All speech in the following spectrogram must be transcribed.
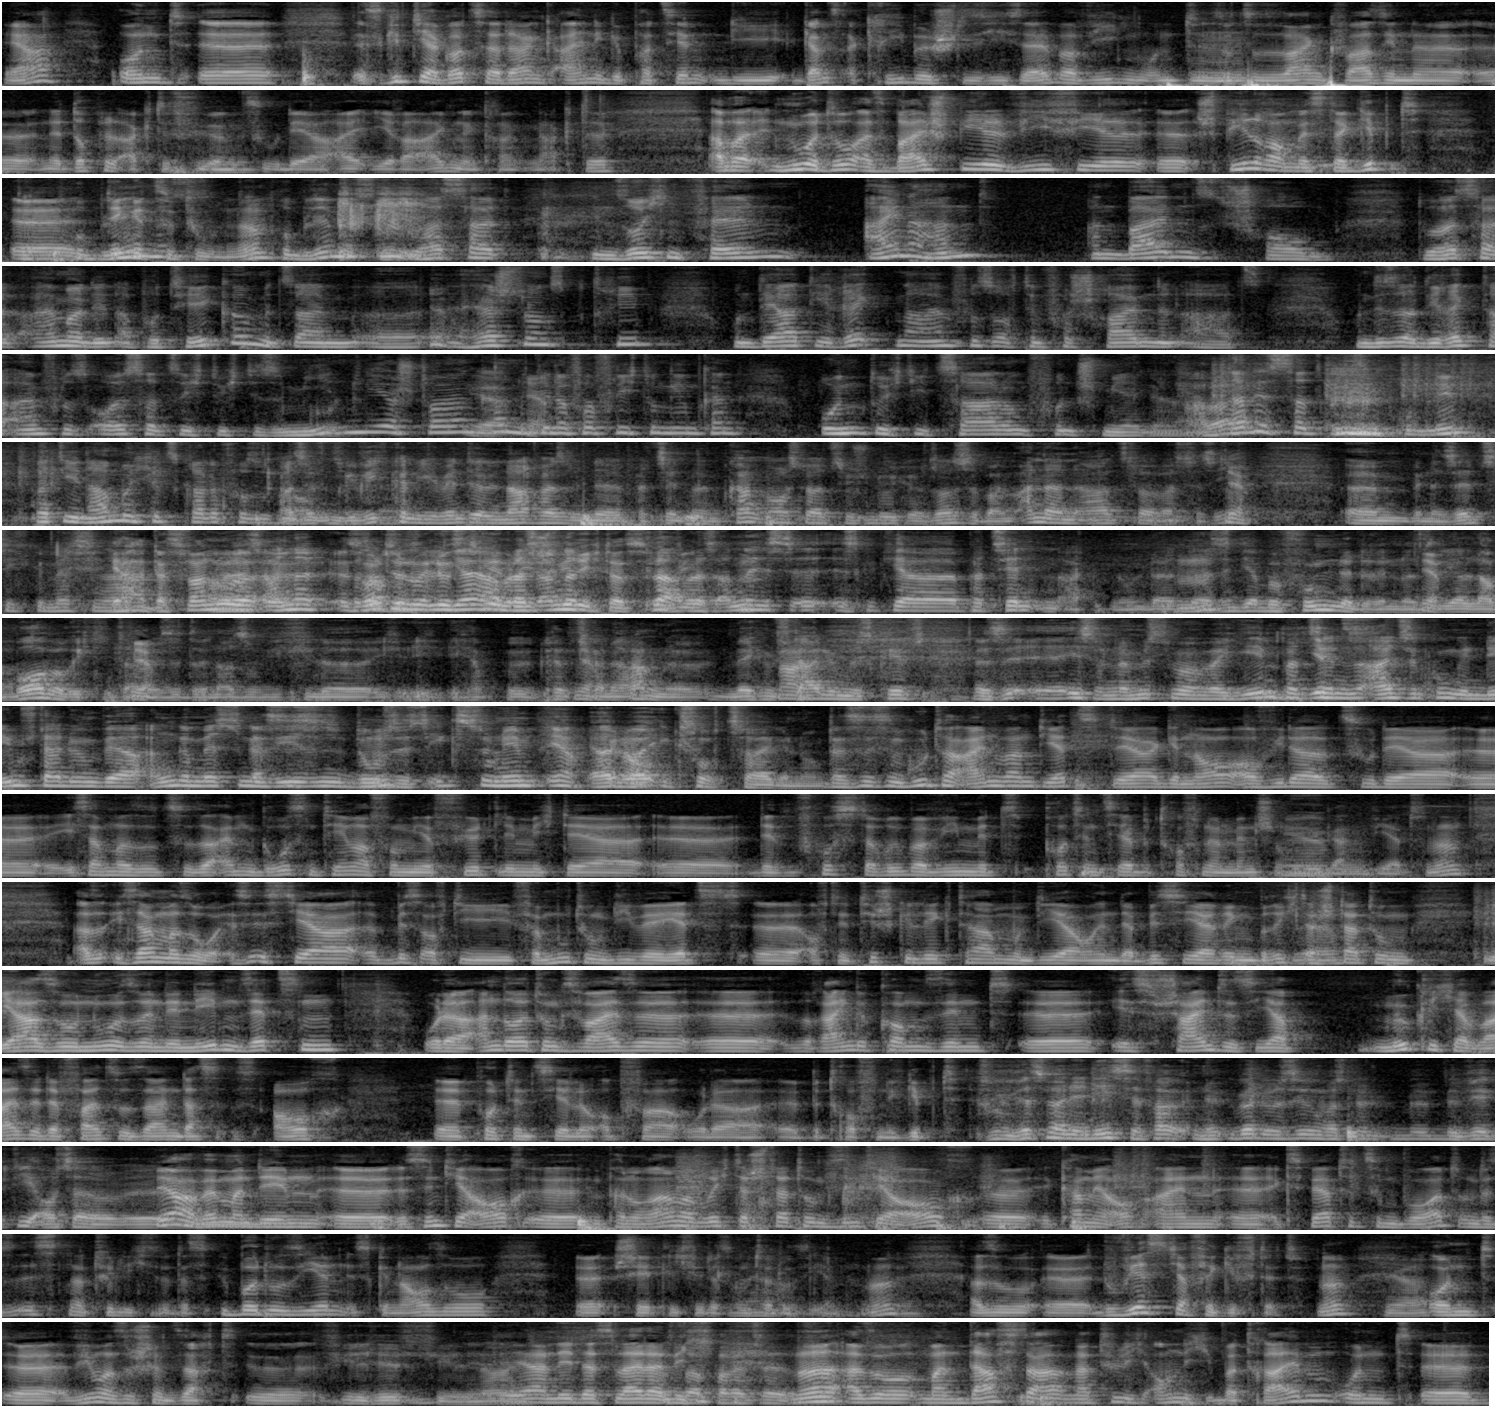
Ja, und äh, es gibt ja Gott sei Dank einige Patienten, die ganz akribisch sich selber wiegen und sozusagen quasi eine, äh, eine Doppelakte führen zu der ihrer eigenen Krankenakte. Aber nur so als Beispiel, wie viel äh, Spielraum es da gibt, äh, Problem Dinge ist, zu tun. Das Ne? Problem ist, du hast halt in solchen Fällen eine Hand an beiden Schrauben. Du hast halt einmal den Apotheker mit seinem äh, Herstellungsbetrieb und der hat direkten Einfluss auf den verschreibenden Arzt. Und dieser direkte Einfluss äußert sich durch diese Mieten, die er steuern Ja, kann, mit ja. denen er Verpflichtung geben kann, und durch die Zahlung von Schmiergeldern. Aber- das ist das Riesenproblem, was die in Hamburg jetzt gerade versuchen Also im. Gewicht kann ich eventuell nachweisen, wenn der Patient beim Krankenhaus war zwischendurch oder sonst beim anderen Arzt war, was weiß ich. Ja. Ähm, wenn er selbst sich gemessen hat. Ja, das war Aber nur, das andere, äh, pass sollte nur das- illustrieren, aber wie andere, schwierig das- Klar, aber das andere ist, äh, es gibt ja Patientenakten und da, da sind ja Befunde drin, da sind Mhm. Ja. ja Laborberichte Ja. teilweise drin, also wie viele, ich, ich, ich habe Krebs, Ja, keine. Ahnung, ne, in welchem. Stadium des Krebs das äh, ist und dann müsste man bei jedem Patienten Jetzt- einzeln gucken, in dem Stadium wäre angemessen Das gewesen, ist- mhm. Dosis X zu nehmen, Ja, er hat genau. aber X hoch 2 genommen. Das ist ein guter Einwand jetzt, der genau auch wieder zu der, äh, ich sag mal so, zu einem großen Thema von mir führt, nämlich der, äh, den Frust darüber, wie mit potenziell betroffenen Menschen umgegangen wird. Ne? Also ich sage mal so, es ist ja äh, bis auf die Vermutung, die wir jetzt äh, auf den Tisch gelegt haben und die ja auch in der bisherigen Berichterstattung ja, so nur so in den Nebensätzen oder andeutungsweise äh, reingekommen sind, äh, ist, scheint es ja möglicherweise der Fall zu sein, dass es auch äh, potenzielle Opfer oder äh, Betroffene gibt. Entschuldigung, das ist meine nächste Frage. Eine Überdosierung, was be be bewirkt die, außer... äh, Ja, wenn man den, äh, es sind ja auch, äh, in Panoramaberichterstattung sind ja auch, äh, kam ja auch ein Experte zum Wort und das ist natürlich so, das Überdosieren ist genauso äh, schädlich wie das Unterdosieren. Ne? Also äh, du wirst ja vergiftet. Ne? Ja. Und äh, wie man so schön sagt, äh, Viel hilft viel, nein. Ja, nee, das leider nicht. Ne? Also man darf es da natürlich auch nicht übertreiben und äh,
